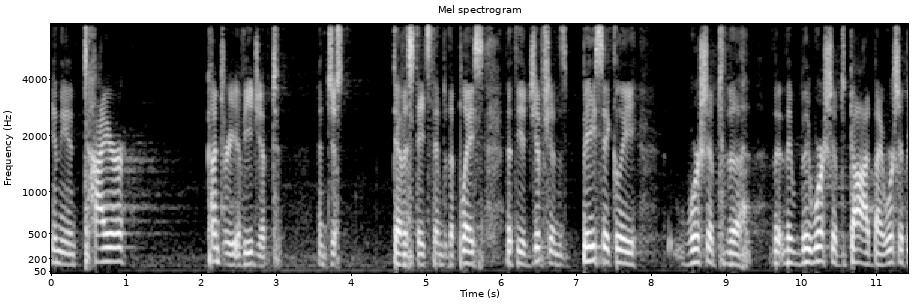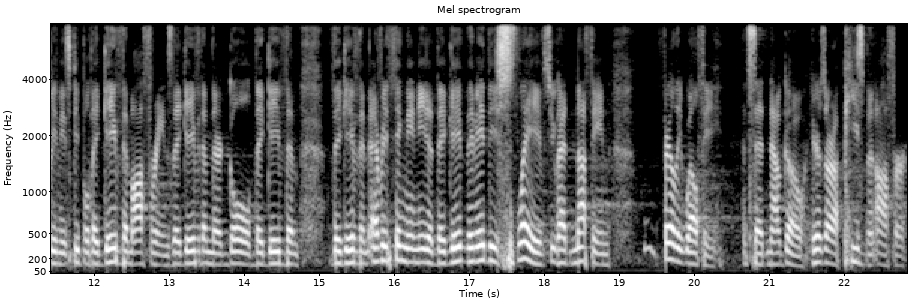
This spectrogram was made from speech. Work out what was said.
in the entire country of Egypt and just devastates them to the place that the Egyptians basically worshiped the they, they worshiped God by worshiping these people. They gave them offerings. They gave them their gold. They gave them, they gave them everything they needed. They, gave, they made these slaves who had nothing fairly wealthy and said, Now go. Here's our appeasement offer.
